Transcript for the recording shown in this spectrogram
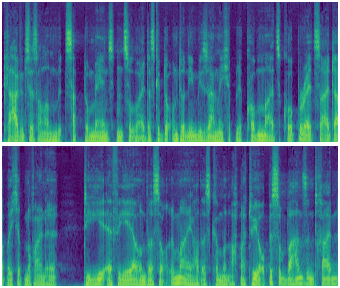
Klar gibt es jetzt auch noch mit Subdomains und so weiter. Es gibt auch Unternehmen, die sagen, ich habe eine Com als Corporate-Seite, aber ich habe noch eine DEFR und was auch immer. Ja, das kann man auch natürlich auch bis zum Wahnsinn treiben.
